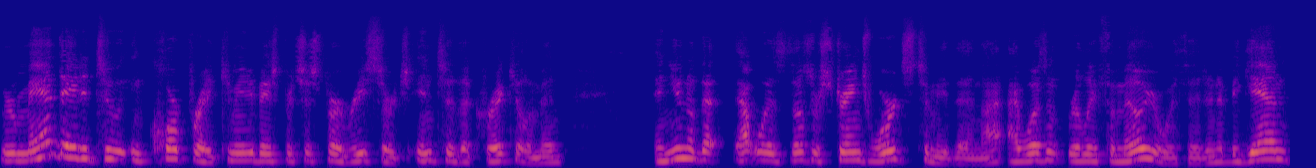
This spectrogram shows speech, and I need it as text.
we were mandated to incorporate community-based participatory research into the curriculum. And, and you know, that, that was, those were strange words to me then. I, I wasn't really familiar with it. And it began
